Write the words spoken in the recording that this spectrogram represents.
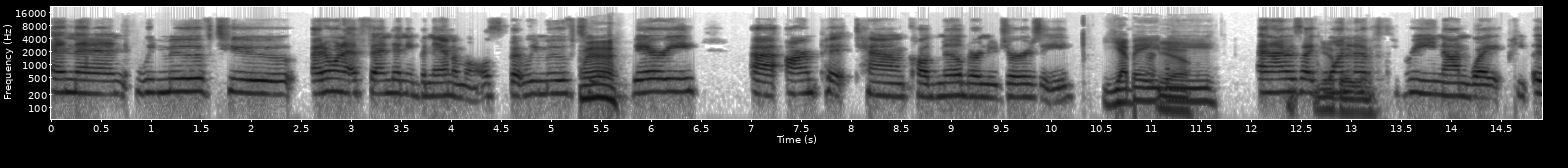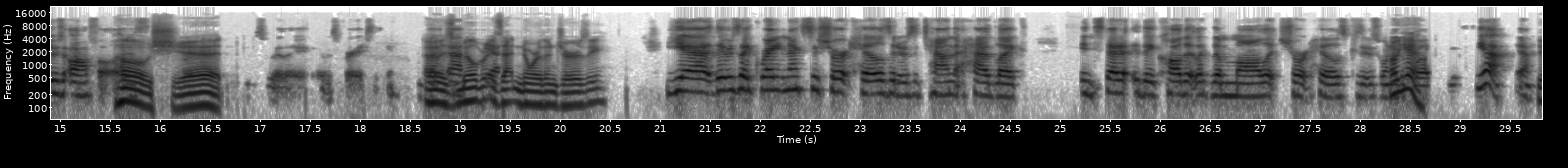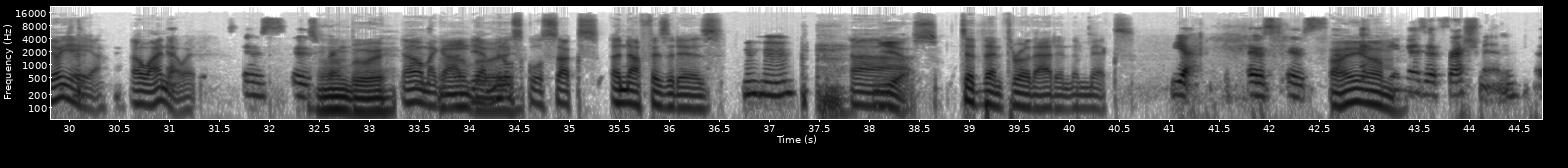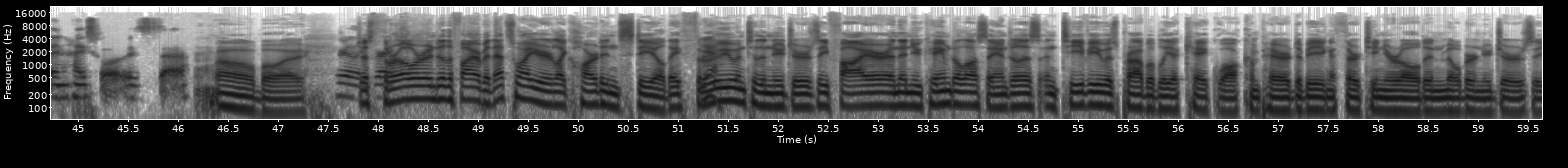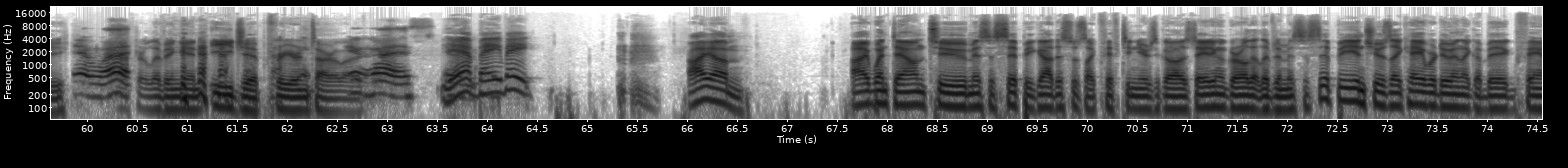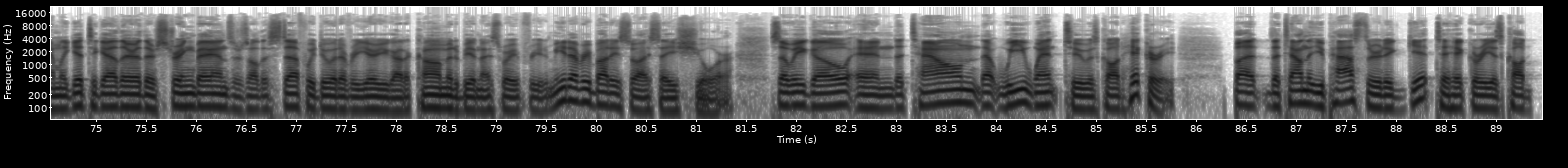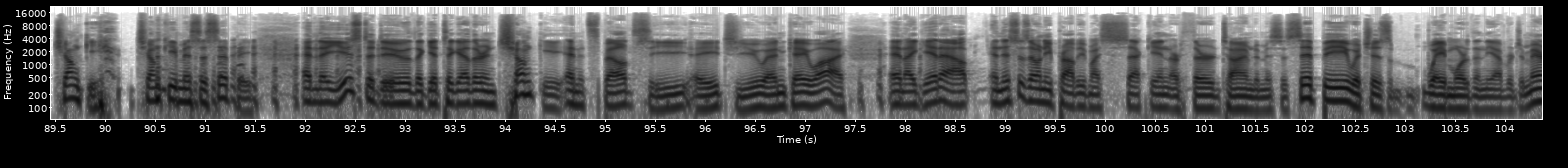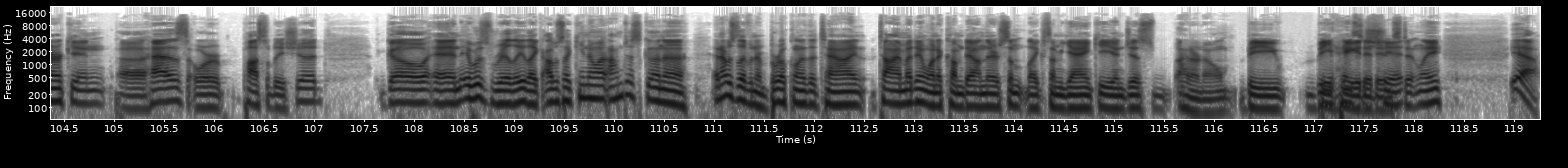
And then we moved to. I don't want to offend any bananimals, but we moved to Eh. a very uh, armpit town called Millburn, New Jersey. Yeah, baby. And I was like Yeah, one baby. of three non-white people. It was awful. It Oh was, shit. it was really. It was crazy. Oh, But, is uh, Millburn? yeah. Is that northern Jersey? Yeah, there was like right next to Short Hills, and it was a town that had like instead of, they called it like the mall at Short Hills because it was one Oh, of the yeah. yeah, yeah. Oh yeah, yeah. Oh, I know it. It was it was Oh boy. Oh my god. Oh, yeah, boy. middle school sucks enough as it is. Mm-hmm. Uh, yes. To then throw that in the mix. Yeah, it was it was. I, um, came as a freshman in high school. It was uh, Oh boy. really Just great. throw her into the fire, but that's why you're like hardened steel. They threw Yeah. you into the New Jersey fire, and then you came to Los Angeles, and TV was probably a cakewalk compared to being a 13 year old in Millburn, New Jersey, It was. after living in Egypt for your entire life. It life. was. It Yeah, baby. I um I went down to Mississippi. God, this was like 15 years ago. I was dating a girl that lived in Mississippi, and she was like, "Hey, we're doing like a big family get together. There's string bands. There's all this stuff. We do it every year. You got to come. It'd be a nice way for you to meet everybody." So I say, "Sure." So we go, and the town that we went to is called Hickory. But the town that you pass through to get to Hickory is called Chunky, Chunky, Mississippi. and they used to do the get together in Chunky, and it's spelled C H U N K Y. And I get out, and this is only probably my second or third time to Mississippi, which is way more than the average American uh, has or possibly should go and it was really like I was like, you know what, I'm just gonna and I was living in Brooklyn at the time time. I didn't want to come down there some like some Yankee and just I don't know, be be, Be a piece of hated instantly. Yeah.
